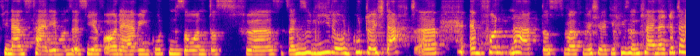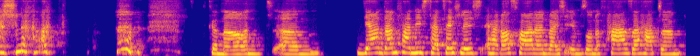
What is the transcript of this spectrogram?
Finanzteil eben unser CFO, der Erwin Gutensohn, das für sozusagen solide und gut durchdacht äh, empfunden hat. Das war für mich wirklich wie so ein kleiner Ritterschlag. genau, und ähm, ja, und dann fand ich es tatsächlich herausfordernd, weil ich eben so eine Phase hatte,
